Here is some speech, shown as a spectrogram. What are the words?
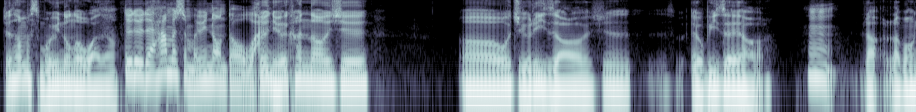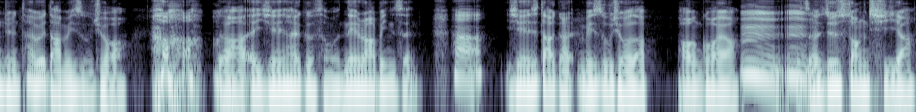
就他们什么运动都玩啊？对对对，他们什么运动都玩。所以你会看到一些，呃，我举个例子啊，就是 LBJ 好了，嗯，拉拉邦军他也会打美式足球啊，对、啊？哎，以前还有个什么 Nate Robinson，以前也是打个美式足球的，跑很快啊，嗯嗯，整个就是双七呀。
